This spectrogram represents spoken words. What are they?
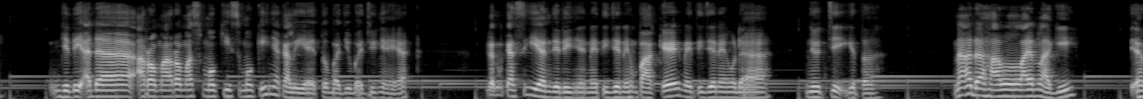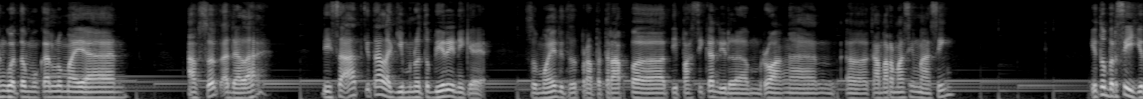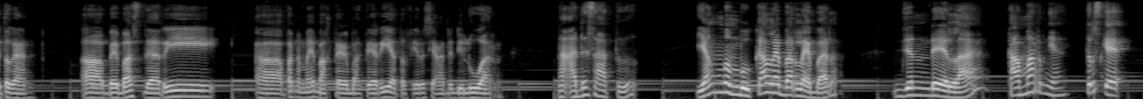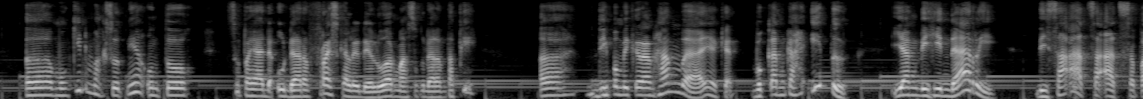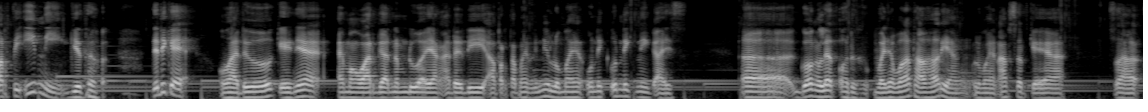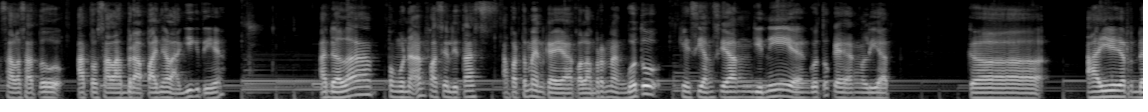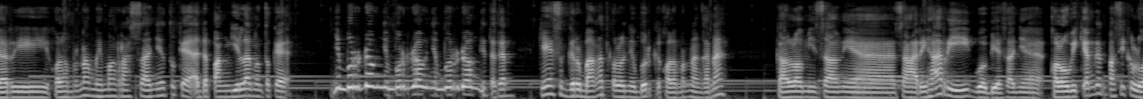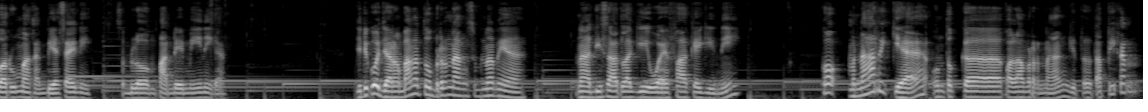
Jadi ada aroma-aroma smoky-smokinya kali ya itu baju-bajunya ya. Kan kasihan jadinya netizen yang pakai netizen yang udah nyuci gitu. Nah ada hal lain lagi yang gue temukan lumayan absurd adalah di saat kita lagi menutup diri nih kayak semuanya ditutup rapat-rapat dipastikan di dalam ruangan uh, kamar masing-masing itu bersih gitu kan uh, bebas dari uh, apa namanya bakteri-bakteri atau virus yang ada di luar Nah, ada satu yang membuka lebar-lebar jendela kamarnya. Terus kayak uh, mungkin maksudnya untuk supaya ada udara fresh kali di luar masuk ke dalam tapi uh, di pemikiran hamba ya kan bukankah itu yang dihindari di saat-saat seperti ini gitu. Jadi kayak Waduh, kayaknya emang warga 62 yang ada di apartemen ini lumayan unik-unik nih guys. Uh, eh, gue ngeliat, waduh banyak banget hal-hal yang lumayan absurd kayak salah satu atau salah berapanya lagi gitu ya adalah penggunaan fasilitas apartemen kayak kolam renang. Gue tuh kayak siang-siang gini ya, gue tuh kayak ngeliat ke air dari kolam renang memang rasanya tuh kayak ada panggilan untuk kayak nyebur dong, nyebur dong, nyebur dong gitu kan. Kayak seger banget kalau nyebur ke kolam renang karena kalau misalnya sehari-hari gue biasanya kalau weekend kan pasti keluar rumah kan biasa ini sebelum pandemi ini kan. Jadi gue jarang banget tuh berenang sebenarnya. Nah di saat lagi WFH kayak gini, kok menarik ya untuk ke kolam renang gitu. Tapi kan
